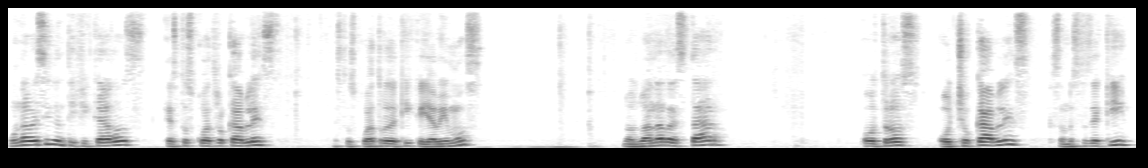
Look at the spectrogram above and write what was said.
Una vez identificados estos cuatro cables, estos cuatro de aquí que ya vimos, nos van a restar otros ocho cables, que son estos de aquí.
